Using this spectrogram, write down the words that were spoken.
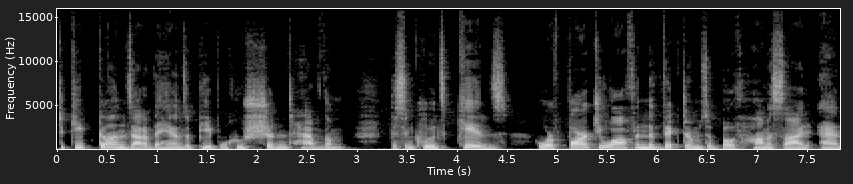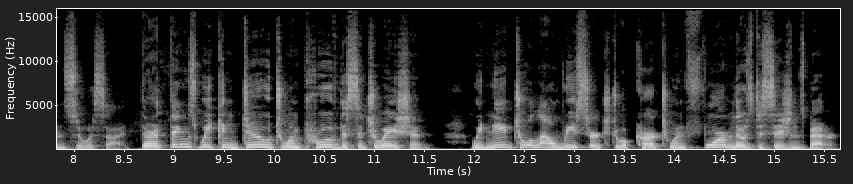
to keep guns out of the hands of people who shouldn't have them. This includes kids, who are far too often the victims of both homicide and suicide. There are things we can do to improve the situation. We need to allow research to occur to inform those decisions better.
